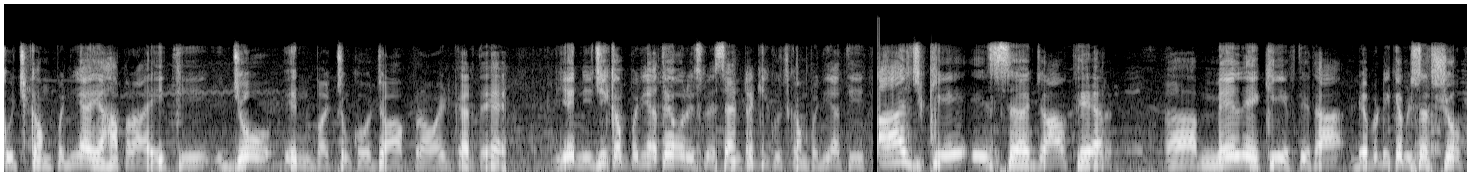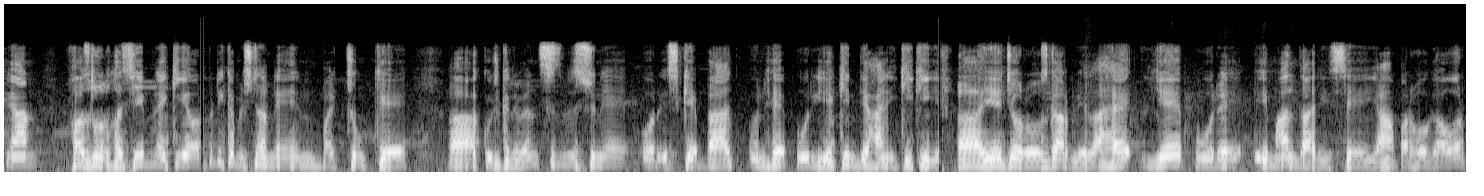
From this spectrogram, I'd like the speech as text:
कुछ कंपनियाँ यहाँ पर आई थी जो इन बच्चों को जॉब प्रोवाइड करते हैं। ये निजी कंपनियाँ थे और इसमें सेंटर की कुछ कंपनियाँ थी। आज के इस जॉब फेयर मेले की अफ्ताह डिप्टी कमिश्नर शोपियान फजल हसीब ने की और डिप्टी कमिश्नर ने इन बच्चों के आ, कुछ ग्रीवेंसेस भी सुने और इसके बाद उन्हें पूरी यकीन दहानी की कि ये जो रोज़गार मेला है ये पूरे ईमानदारी से यहाँ पर होगा और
